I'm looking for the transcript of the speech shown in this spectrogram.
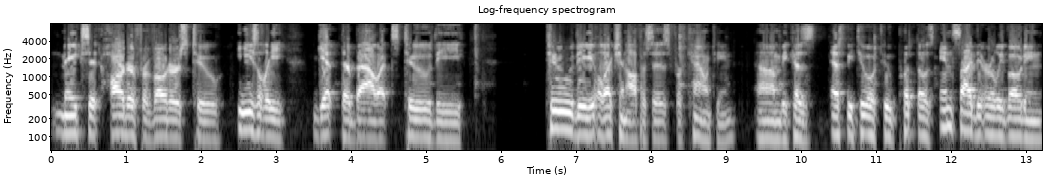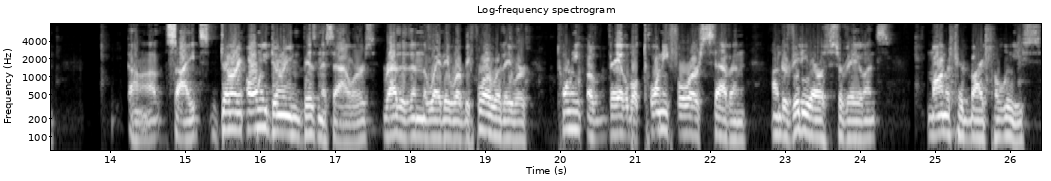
makes it harder for voters to easily get their ballots to the to the election offices for counting um, because SB 202 put those inside the early voting uh, sites during only during business hours rather than the way they were before where they were 20 available 24 7 under video surveillance monitored by police.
